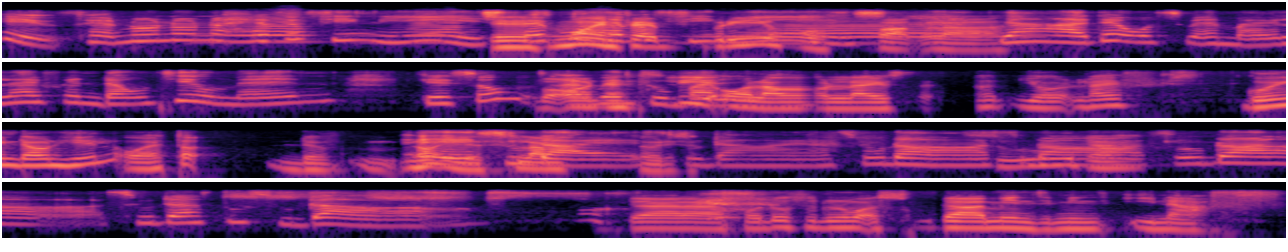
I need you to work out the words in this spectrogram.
wait, Feb, no, no, no, haven't finished. There's Feb more in February. Oh fuck lah. Yeah, that was when my life went downhill, man. Okay, so But I went to honestly, all our lives, uh, your life going downhill. Or I thought the not in Eh, the slums. sudah, eh, Sorry, sudah, eh, sudah, sudah, Sudah. sudah lah. Sudah tu sudah. Yeah, lah, for those who don't know what sudah means, it means enough.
